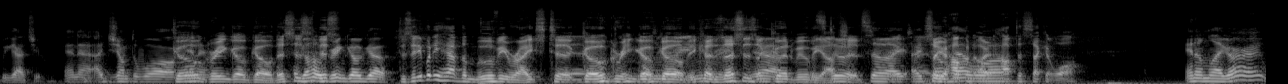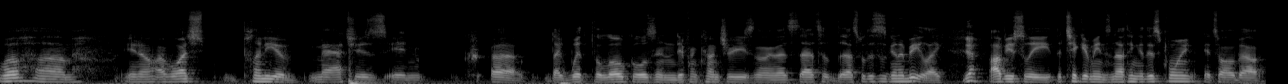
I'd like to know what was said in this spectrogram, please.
we got you and i, I jumped the wall Go and I- Gringo Go. This is go this, gringo go Does anybody have the movie rights to Yeah. Go Gringo Go? Because this is Yeah, a good movie let's do option. it. So I, Great I time. So you're hopping. All right, hop the second wall. And I'm like, all right, well, um, you know, I've watched plenty of matches in, uh, like with the locals in different countries, and like, that's that's that's what this is gonna be like. Yeah. Obviously, the ticket means nothing at this point. It's all about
